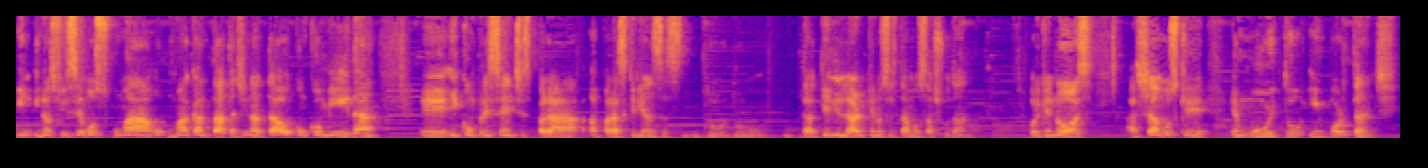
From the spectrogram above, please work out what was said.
e, e, nós fizemos uma, uma cantata de Natal com comida e com presentes para, para as crianças do, do, daquele lar que nós estamos ajudando. Porque nós achamos que é muito importante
